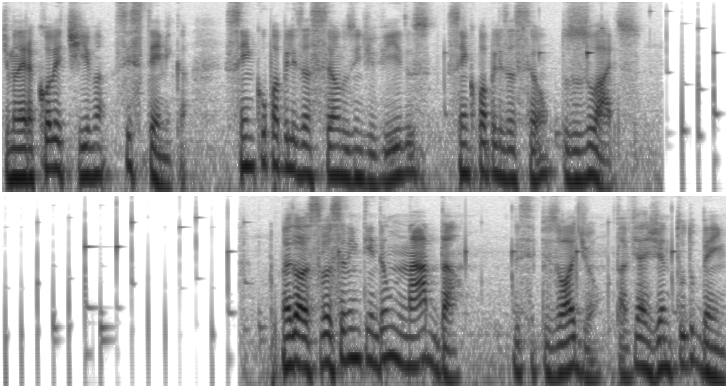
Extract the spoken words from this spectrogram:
de maneira coletiva, sistêmica, sem culpabilização dos indivíduos, sem culpabilização dos usuários. Mas ó, se você não entendeu nada desse episódio, tá viajando tudo bem.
